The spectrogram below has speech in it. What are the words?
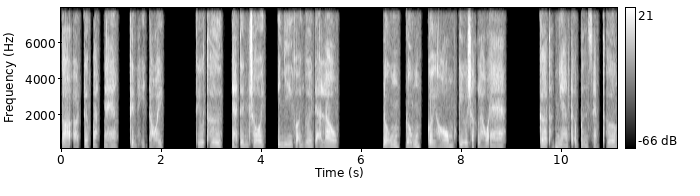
to ở trước mặt nàng, kinh hỷ nói. Tiểu thư, đã tỉnh rồi, hỷ nhi gọi người đã lâu. Đúng, đúng, coi hồn kêu rất lâu à. Cơ thất nhàng trở mình xem thường,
